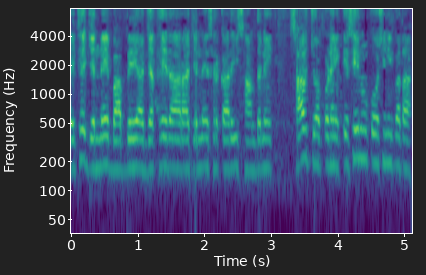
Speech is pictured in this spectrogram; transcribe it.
ਇੱਥੇ ਜਿੰਨੇ ਬਾਬੇ ਆ, ਜਥੇਦਾਰ ਆ, ਜਿੰਨੇ ਸਰਕਾਰੀ ਸੰਦ ਨੇ, ਸਭ ਚੁੱਪ ਨੇ, ਕਿਸੇ ਨੂੰ ਕੁਝ ਨਹੀਂ ਪਤਾ।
